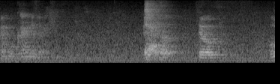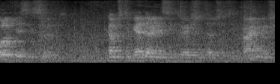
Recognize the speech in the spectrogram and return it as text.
And what kind of action? so all of this is sort of comes together in a situation such as Ukraine, which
